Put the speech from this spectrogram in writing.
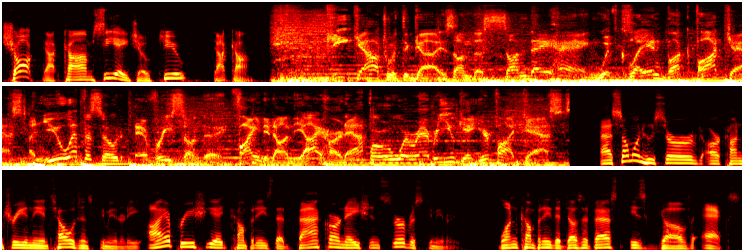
choq.com, C-H-O-Q.com. Geek out with the guys on the Sunday Hang with Clay and Buck podcast. A new episode every Sunday. Find it on the iHeart app or wherever you get your podcasts. As someone who served our country in the intelligence community, I appreciate companies that back our nation's service community. One company that does it best is GovX.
